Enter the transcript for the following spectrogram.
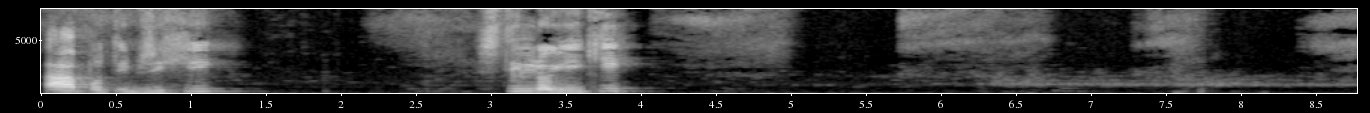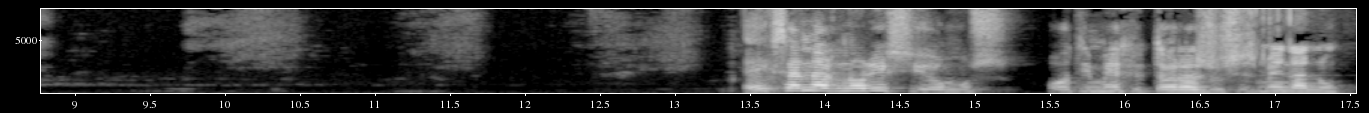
από την ψυχή στη λογική Έχεις αναγνωρίσει όμως ότι μέχρι τώρα ζούσες με ένα νου;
